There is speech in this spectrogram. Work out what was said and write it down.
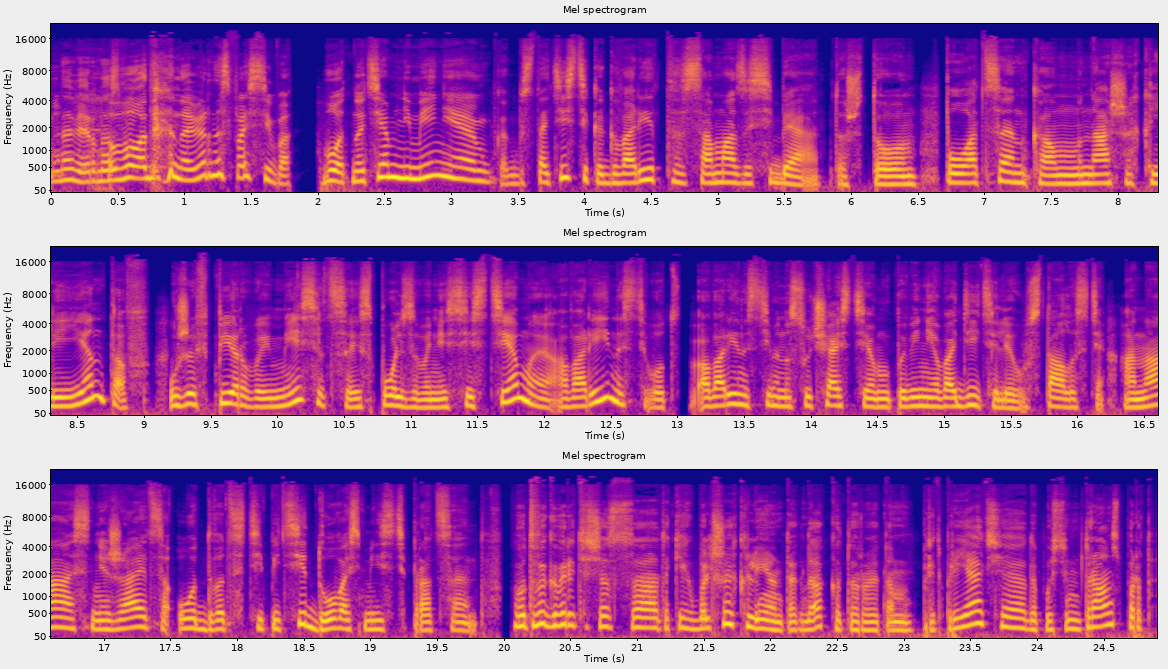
Наверное. Вот, наверное, спасибо. Вот, но тем не менее, как бы статистика говорит сама за себя, то что по оценкам наших клиентов уже в первые месяцы использования системы аварийности, вот аварийность именно с участием по вине водителя, усталости, она снижается от 25 до 80 процентов. Вот вы говорите сейчас о таких больших клиентах, да, которые там предприятия, допустим, транспорт.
